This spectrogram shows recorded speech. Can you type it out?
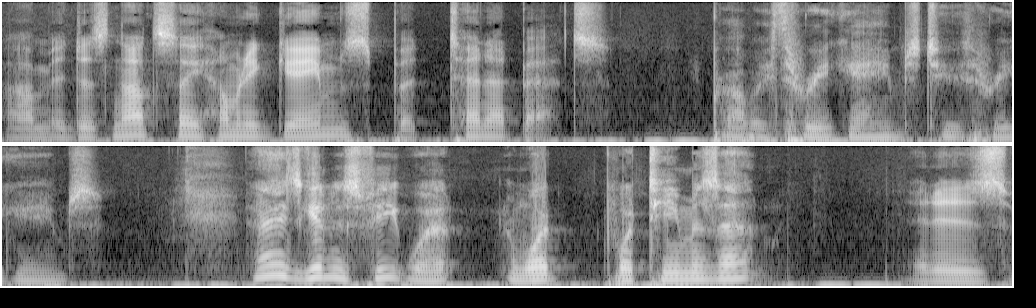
Um, it does not say how many games, but 10 at bats. Probably three games, two, three games. Yeah, he's getting his feet wet. And what, what team is that? It is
